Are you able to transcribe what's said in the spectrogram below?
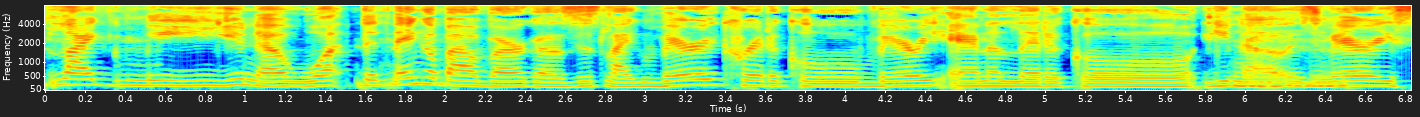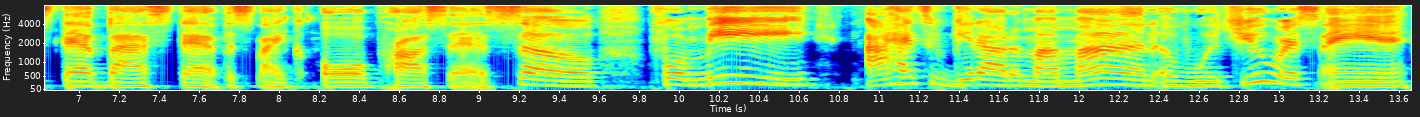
like me, you know, what the thing about about Virgos is like very critical, very analytical, you know, mm-hmm. it's very step by step. It's like all process. So for me, I had to get out of my mind of what you were saying.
